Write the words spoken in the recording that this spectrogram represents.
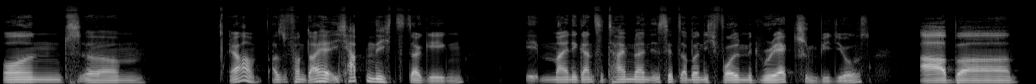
Und ähm, ja, also von daher, ich habe nichts dagegen. Eh, Meine ganze Timeline ist jetzt aber nicht voll mit Reaction-Videos. Aber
